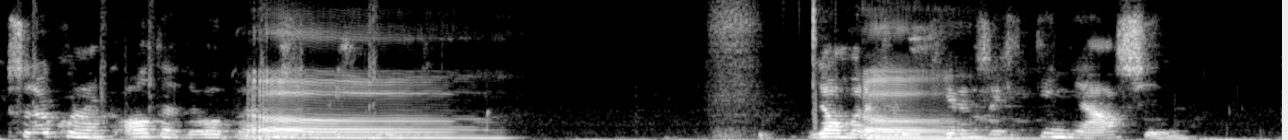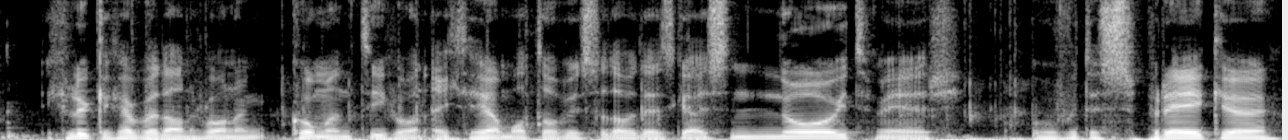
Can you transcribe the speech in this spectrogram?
Ze zijn ook gewoon nog altijd open. ah. Jammer, dat Oh. ik hier zegt 10 jaar zin. Gelukkig hebben we dan gewoon een comment die gewoon echt helemaal tof is, zodat we deze guys nooit meer hoeven te spreken.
